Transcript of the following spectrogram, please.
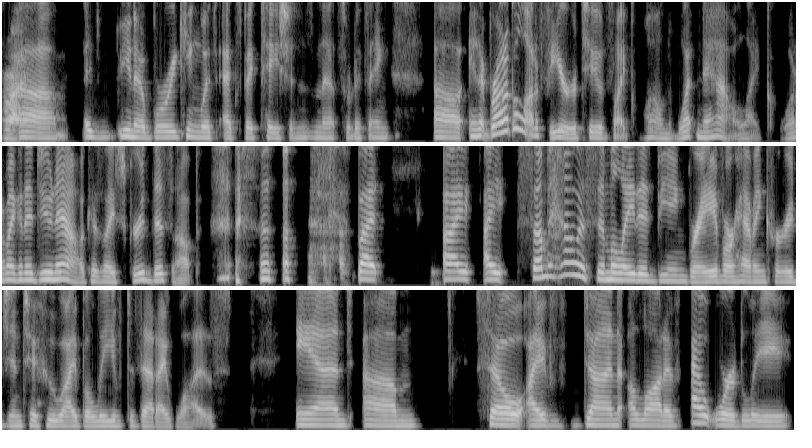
right. um, you know, breaking with expectations and that sort of thing. Uh, and it brought up a lot of fear too. It's like, well, what now? Like, what am I going to do now? Because I screwed this up. but I I somehow assimilated being brave or having courage into who I believed that I was. And um, so I've done a lot of outwardly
